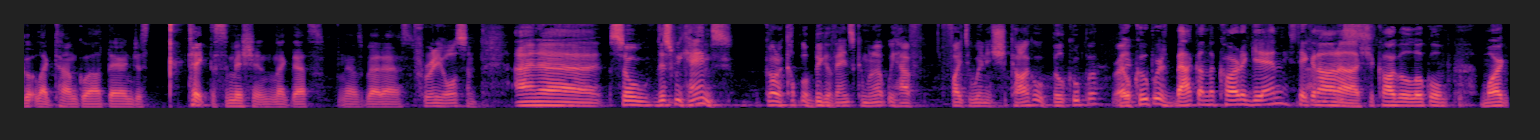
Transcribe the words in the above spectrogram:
go like Tom go out there and just take the submission, like that's that was badass. Pretty awesome. And uh, so this weekend, got a couple of big events coming up. We have Fight to Win in Chicago, Bill Cooper, right? Bill Cooper's back on the card again. He's taking on uh, Chicago local Mark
